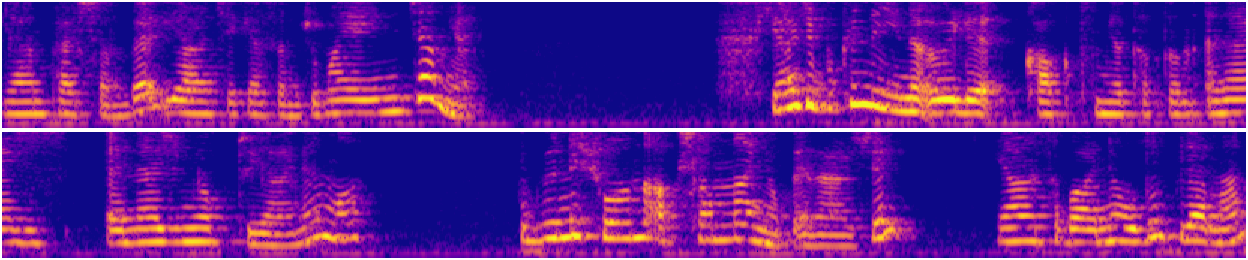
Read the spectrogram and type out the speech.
yarın perşembe yarın çekersem cuma yayınlayacağım ya. Gerçi bugün de yine öyle kalktım yataktan enerjis, enerjim yoktu yani ama bugün de şu anda akşamdan yok enerjim. Yarın sabah ne olur bilemem.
